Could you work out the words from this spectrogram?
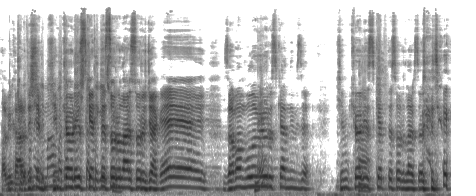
Tabii Bir kardeşim kim Curious Cat'te sorular soracak. Hey! Zaman bulamıyoruz kendimize. Kim Curious Cat'te sorular soracak.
